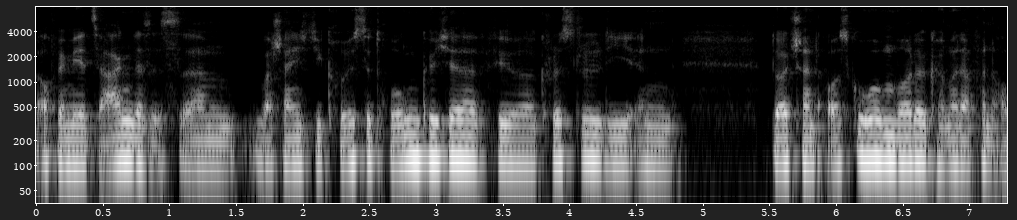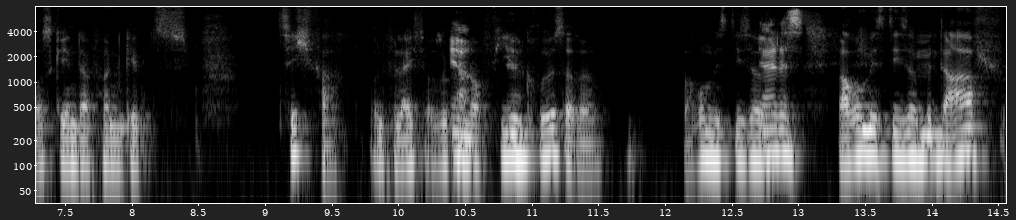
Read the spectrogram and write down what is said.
auch wenn wir jetzt sagen, das ist ähm, wahrscheinlich die größte Drogenküche für Crystal, die in Deutschland ausgehoben wurde, können wir davon ausgehen, davon gibt es zigfach und vielleicht auch sogar ja, noch viel ja. größere. Warum ist dieser, ja, das, warum ist dieser mhm. Bedarf,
